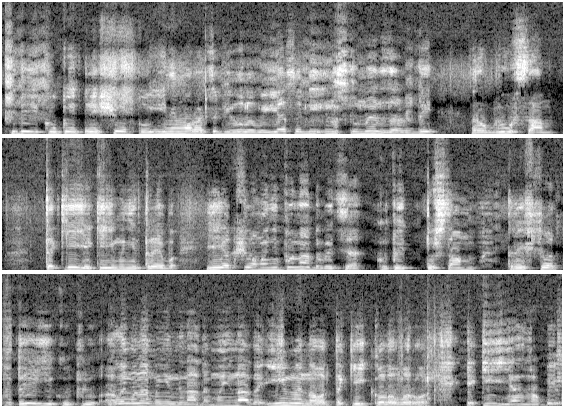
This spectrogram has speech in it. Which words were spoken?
піди купи трещотку і не морочь собі голови. Я собі інструмент завжди роблю сам. Такий, який мені треба. І якщо мені понадобиться купити ту ж саму трещотку, то я її куплю. Але вона мені не треба. Мені треба іменно от такий коловорот, який я зробив.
